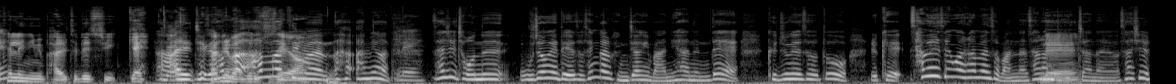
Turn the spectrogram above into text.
우리 켈리님이 발 들일 수 있게 아, 아니 제가 만들어주세요. 한마디만 하, 하면 네. 사실 저는 우정에 대해서 생각을 굉장히 많이 하는데 그 중에서도 이렇게 사회생활하면서 만난 사람들 네. 있잖아요. 사실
